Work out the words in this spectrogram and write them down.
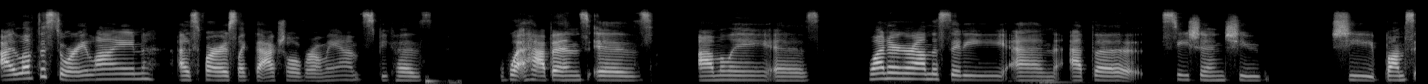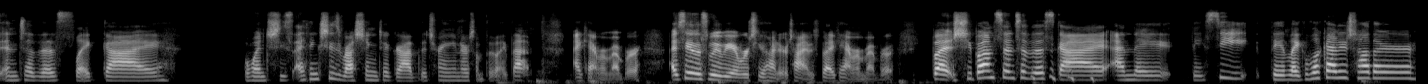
I love the storyline as far as like the actual romance because what happens is Amelie is wandering around the city and at the station she she bumps into this like guy when she's I think she's rushing to grab the train or something like that. I can't remember. I've seen this movie over 200 times, but I can't remember. But she bumps into this guy and they they see they like look at each other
